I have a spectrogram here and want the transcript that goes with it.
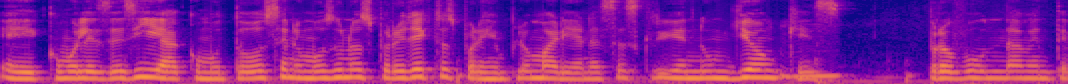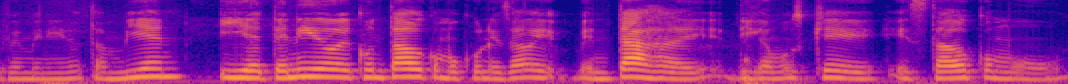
eh, como les decía, como todos tenemos unos proyectos, por ejemplo, Mariana está escribiendo un guion que es profundamente femenino también y he tenido, he contado como con esa ventaja de, digamos que he estado como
